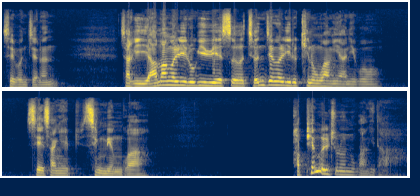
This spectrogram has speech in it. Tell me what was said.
세 번째는 자기 야망을 이루기 위해서 전쟁을 일으키는 왕이 아니고 세상의 생명과 화평을 주는 왕이다.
